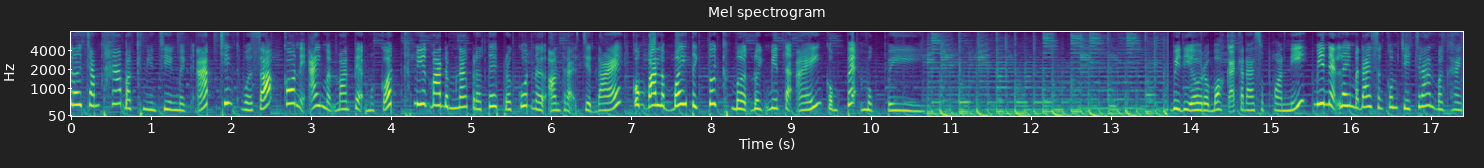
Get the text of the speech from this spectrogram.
ត្រូវចាំថាបើគ្មានជាង make up ជាងធ្វើសក់ក៏អ្នកឯងមិនបានពាក់មកុដគ្មានបានតំណាងប្រទេសប្រកួតនៅអន្តរជាតិដែរកុំបានល្បីតិចតួចខ្មើដូចមានតែឯងកុំពាក់មុខពីរ វីដេអូរបស់កក្កដាសុភ័ណ្ឌនេះមានអ្នកលេងបណ្ដាញសង្គមជាច្រើនបង្ហាញ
